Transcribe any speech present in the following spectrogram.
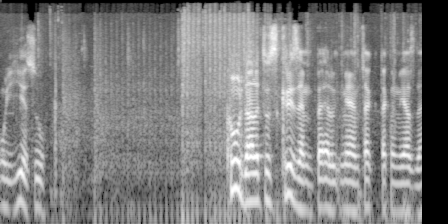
O Jezu. Kurde, ale tu z kryzem PL miałem tak, taką jazdę.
